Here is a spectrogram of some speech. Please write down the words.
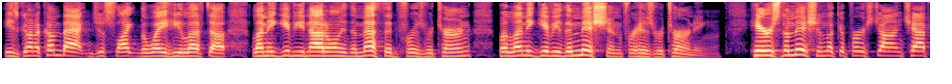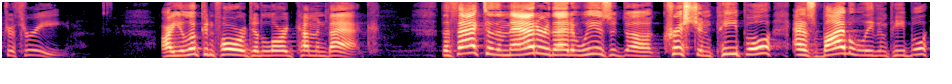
He's going to come back just like the way he left out. Let me give you not only the method for his return, but let me give you the mission for his returning. Here's the mission. Look at 1 John chapter 3. Are you looking forward to the Lord coming back? The fact of the matter that we as uh, Christian people, as Bible believing people,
